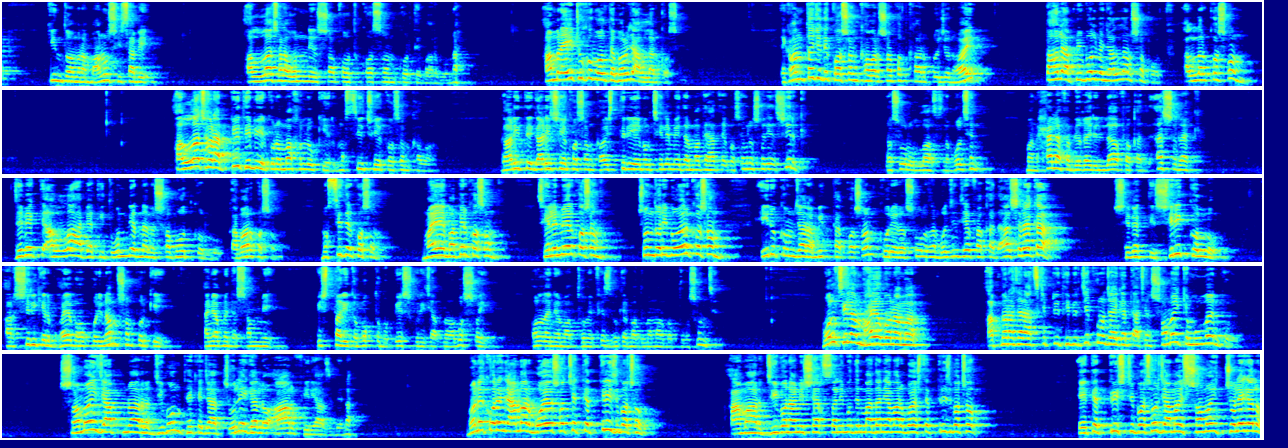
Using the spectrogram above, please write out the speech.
কিন্তু আমরা মানুষ হিসাবে আল্লাহ ছাড়া অন্যের শপথ কসম করতে পারব না। আমরা এইটুকু বলতে পারব যে আল্লাহর কসম। একান্ত যদি কসম খাওয়ার, শপথ খাওয়ার প্রয়োজন হয় তাহলে আপনি বলবেন আল্লাহর শপথ, আল্লাহর কসম। আল্লাহ ছাড়া পৃথিবীর কোনো মখলুকের মসজিদ ছুঁয়ে কসম খাওয়া, গাড়িতে গাড়ি ছুঁয়ে কসম খাওয়া, স্ত্রী এবং ছেলে মেয়েদের মাথায় হাতে কসম, এগুলো শরীর শির্ক। রসুল উল্লাহ বলছেন, মান হালাফা বেগাইল্লাহ ফাকাদ আশরাক। যে ব্যক্তি আল্লাহ ব্যতীত অন্যের নামে শপথ করল, কাবার কসম, মসজিদের কসম, মায়ের বাপের কসম, ছেলে মেয়ের কসম, সুন্দরী বউয়ের কসম এইরকম যারা মিথ্যা কসম করে রসুল বলছেন যে, ফাকাদ আশরাকা সে ব্যক্তি শিরিক করল। আর শিরিকের ভয়াবহ পরিণাম সম্পর্কে আমি আপনাদের সামনে বিস্তারিত বক্তব্য পেশ করেছি। আপনারা অবশ্যই অনলাইনের মাধ্যমে, ফেসবুকের মাধ্যমে আমার বক্তব্য শুনছেন। বলছিলাম, ভাই বোন আমার, আপনারা যারা আজকে পৃথিবীর যে কোনো জায়গাতে আছেন, সময়কে মূল্যায়ন করুন। সময় যে আপনার জীবন থেকে যা চলে গেল, আর ফিরে আসবে না। মনে করেন যে আমার বয়স হচ্ছে তেত্রিশ বছর। আমার জীবন আমি শেখ সালিমুদ্দিন মাদানি আমার বয়স তেত্রিশ বছর। এই তেত্রিশটি বছর যে আমার সময় চলে গেল,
